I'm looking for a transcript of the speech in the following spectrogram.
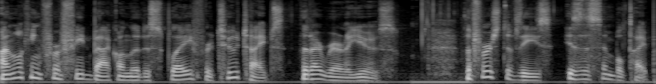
I'm looking for feedback on the display for two types that I rarely use. The first of these is the symbol type.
